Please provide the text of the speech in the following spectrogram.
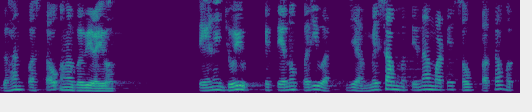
ગહન પસ્તાવો અનુભવી રહ્યો હતો. તેણે જોયું કે તેનો પરિવાર જે હંમેશા તેના માટે સૌ પ્રથમ હતો.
